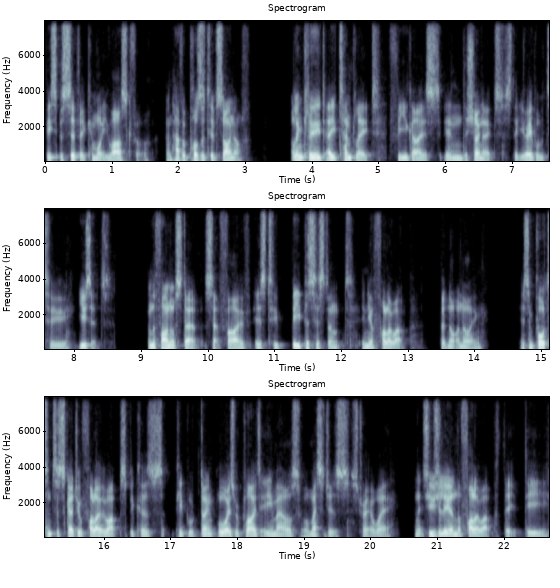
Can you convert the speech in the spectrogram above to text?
be specific in what you ask for and have a positive sign off. I'll include a template for you guys in the show notes so that you're able to use it. And the final step, step five, is to be persistent in your follow up, but not annoying. It's important to schedule follow ups because people don't always reply to emails or messages straight away. And it's usually in the follow up that the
